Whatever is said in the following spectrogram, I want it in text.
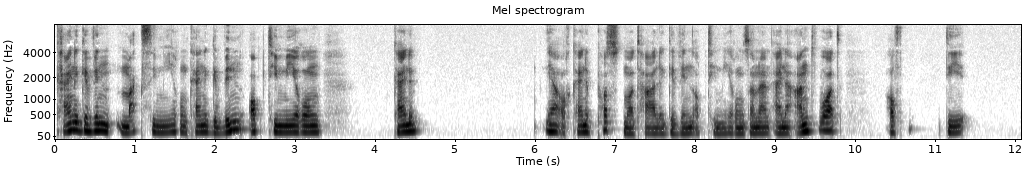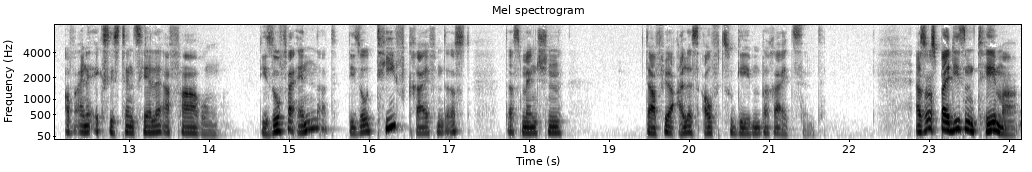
Keine Gewinnmaximierung, keine Gewinnoptimierung, keine ja auch keine postmortale Gewinnoptimierung, sondern eine Antwort auf die auf eine existenzielle Erfahrung, die so verändert, die so tiefgreifend ist, dass Menschen dafür alles aufzugeben bereit sind. Also ist bei diesem Thema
